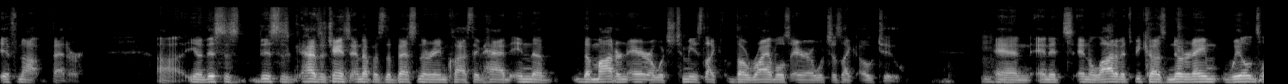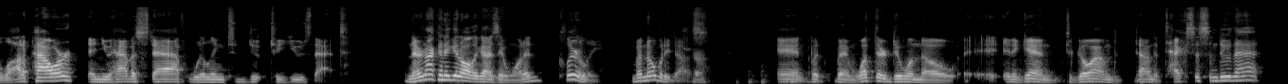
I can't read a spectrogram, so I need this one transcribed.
if not better. Uh, you know, this is this is has a chance to end up as the best Notre Dame class they've had in the the modern era, which to me is like the rivals era, which is like 2 mm-hmm. And and it's and a lot of it's because Notre Dame wields a lot of power, and you have a staff willing to do to use that. And they're not going to get all the guys they wanted, clearly, but nobody does. Sure. And but man, what they're doing though, and again, to go out and down to Texas and do that,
